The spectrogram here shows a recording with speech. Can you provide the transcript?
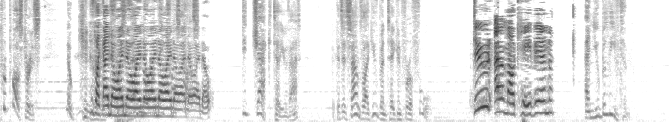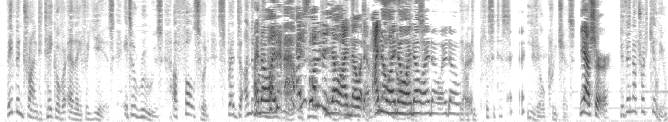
Preposterous. No kindred. He's like, I know, I know, I know, I know, I know, I know. I know. Did Jack tell you that? Because it sounds like you've been taken for a fool. Dude, I'm a Malkavian. And you believed them. They've been trying to take over LA for years. It's a ruse, a falsehood, spread to undermine... I know, I, I just wanted to yell, I know at him. I know, I know, I know. I know, I know. They are duplicitous, evil creatures. Yeah, sure. Did they not try to kill you?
